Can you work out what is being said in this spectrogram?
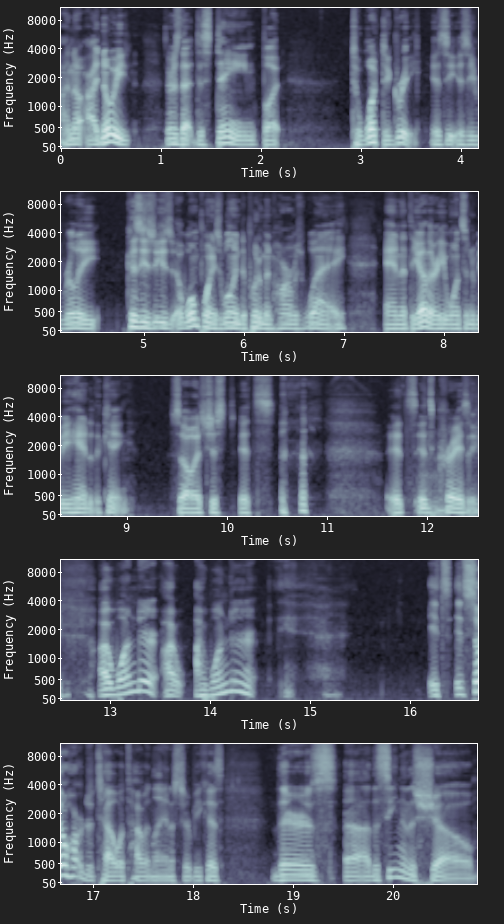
I know I know he there's that disdain, but to what degree is he is he really because he's, he's at one point he's willing to put him in harm's way, and at the other he wants him to be hand of the king. So it's just it's it's it's mm-hmm. crazy. I wonder. I I wonder. It's it's so hard to tell with Tywin Lannister because there's uh, the scene in the show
